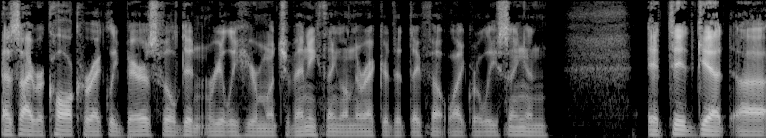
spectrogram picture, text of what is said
as I recall correctly, Bearsville didn't really hear much of anything on the record that they felt like releasing, and it did get uh,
